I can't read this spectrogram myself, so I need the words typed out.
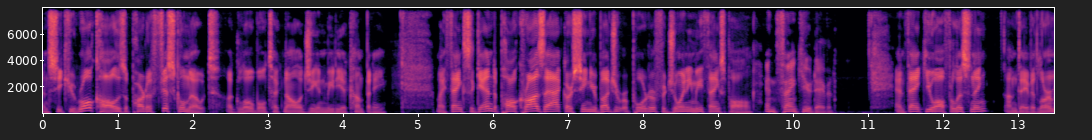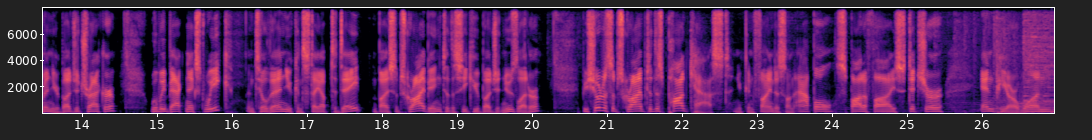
And CQ Roll Call is a part of FiscalNote, a global technology and media company. My thanks again to Paul Krawzak, our senior budget reporter, for joining me. Thanks, Paul. And thank you, David. And thank you all for listening. I'm David Lerman, your budget tracker. We'll be back next week. Until then, you can stay up to date by subscribing to the CQ Budget newsletter. Be sure to subscribe to this podcast. You can find us on Apple, Spotify, Stitcher, NPR One,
